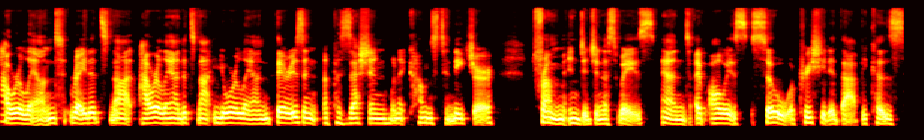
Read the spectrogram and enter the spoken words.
our land right? It's not our land it's not your land. There isn't a possession when it comes to nature from indigenous ways. And i've always so appreciated that because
